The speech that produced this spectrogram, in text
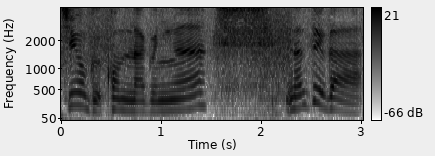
中国こんな国が、なんというか、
